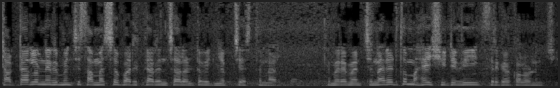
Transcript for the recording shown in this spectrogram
షట్టర్లు నిర్మించి సమస్య పరిష్కరించాలంటూ విజ్ఞప్తి చేస్తున్నారు. కెమెరామెన్ చిన్నారెడ్డితో మహేష్ ఈటీవీ శ్రీకాకుళం నుంచి.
